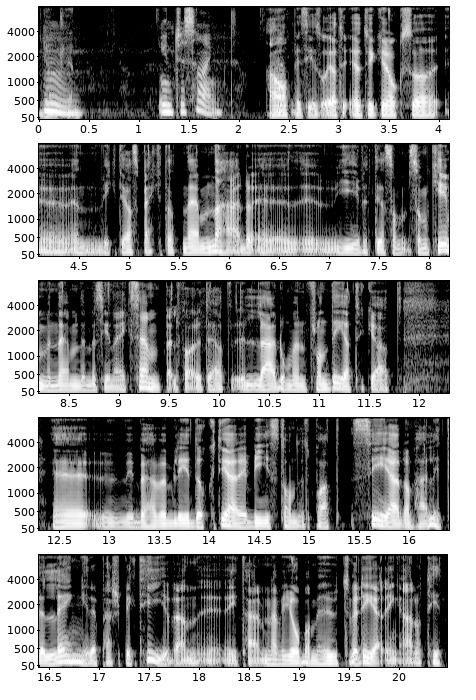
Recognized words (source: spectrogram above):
Egentligen. Mm. Intressant. Ja, precis. Och jag, jag tycker också eh, en viktig aspekt att nämna här, eh, givet det som, som Kim nämnde med sina exempel förut, är att lärdomen från det tycker jag att eh, vi behöver bli duktigare i biståndet på att se de här lite längre perspektiven eh, i term, när vi jobbar med utvärderingar och titta,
